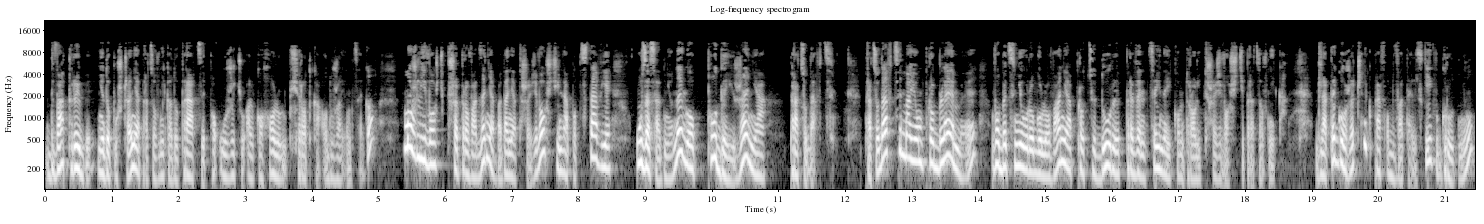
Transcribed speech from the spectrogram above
Dwa tryby niedopuszczenia pracownika do pracy po użyciu alkoholu lub środka odurzającego, możliwość przeprowadzenia badania trzeźwości na podstawie uzasadnionego podejrzenia pracodawcy. Pracodawcy mają problemy wobec nieuregulowania procedury prewencyjnej kontroli trzeźwości pracownika. Dlatego Rzecznik Praw Obywatelskich w grudniu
